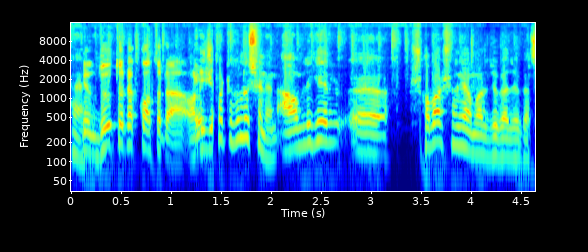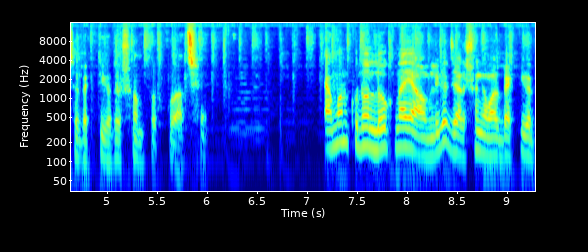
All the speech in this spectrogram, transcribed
হ্যাঁ। কিন্তু দূরত্বটা কতটা? অনেক ব্যাপারটা হলো শুনেন আওয়ামী লীগের আহ, সবার সঙ্গে আমার যোগাযোগ আছে ব্যক্তিগত সম্পর্ক আছে। এমন কোন লোক নাই আওয়ামী লীগের যার সঙ্গে আমার ব্যক্তিগত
